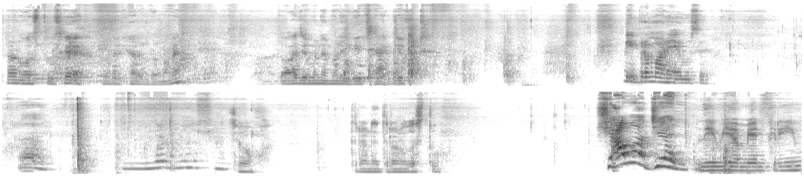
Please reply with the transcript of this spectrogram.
ત્રણ વસ્તુ છે. મને ખ્યાલ પ્રમાણે. તો આજે મને મળી ગઈ છે આ ગિફ્ટ એ પ્રમાણે આવ્યું છે. જો ત્રણે ત્રણ વસ્તુ. Shower gel Nivea men cream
